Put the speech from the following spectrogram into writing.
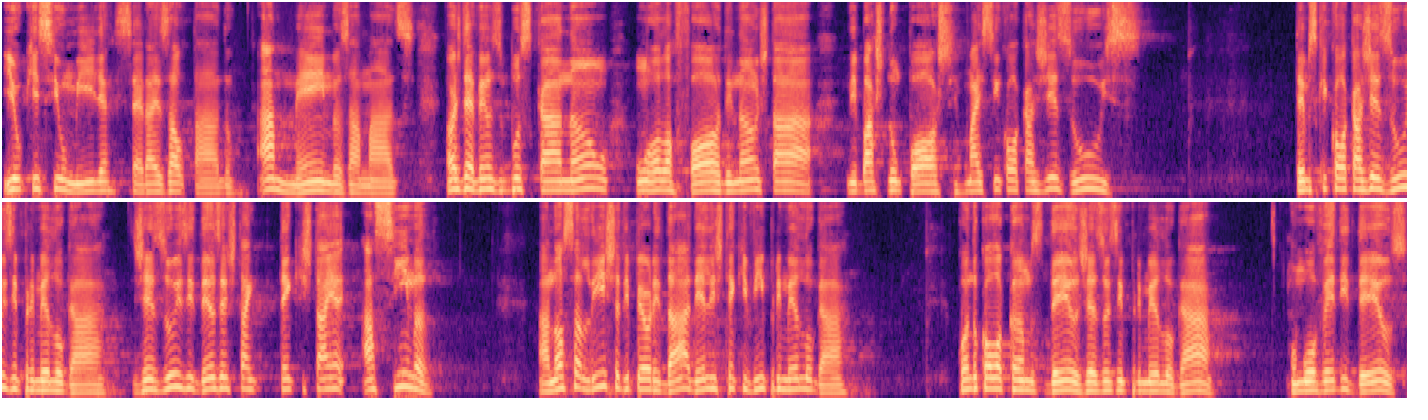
e o que se humilha será exaltado. Amém, meus amados. Nós devemos buscar não um holofote, não estar debaixo de um poste, mas sim colocar Jesus. Temos que colocar Jesus em primeiro lugar. Jesus e Deus eles têm que estar acima a nossa lista de prioridade, eles têm que vir em primeiro lugar. Quando colocamos Deus, Jesus em primeiro lugar, o mover de Deus,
